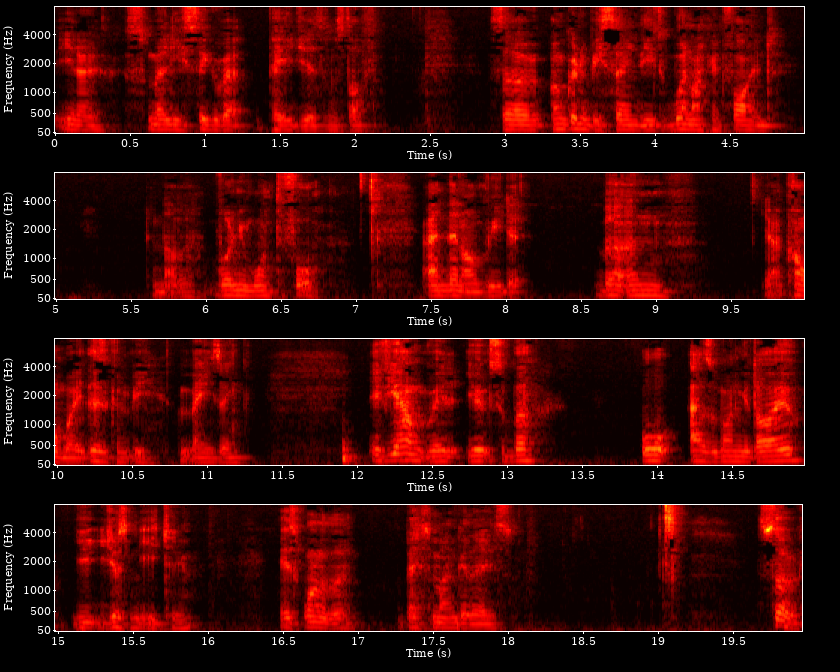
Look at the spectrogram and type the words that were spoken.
you know, smelly cigarette pages and stuff. So I'm going to be saying these when I can find another volume one to four, and then I'll read it. But um, yeah, I can't wait. This is gonna be amazing. If you haven't read Yotsuba or Azumanga Daioh, you, you just need to. It's one of the best manga there is. So,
